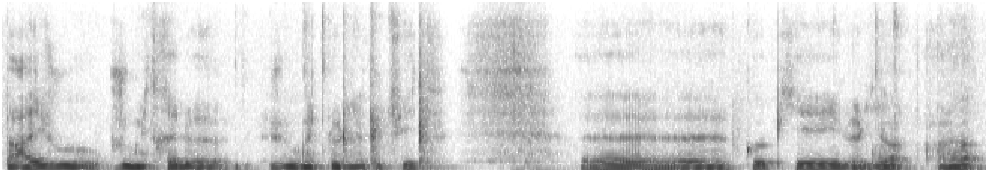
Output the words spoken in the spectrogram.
Pareil, je vous, je vous, mettrai le, je vais vous mettre le lien tout de suite. Euh, copier le lien, voilà.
